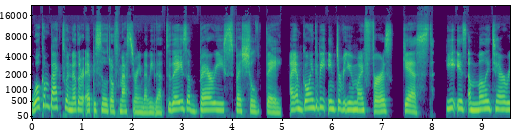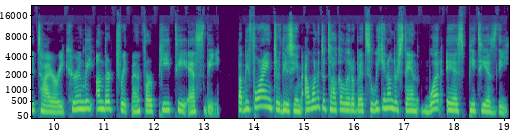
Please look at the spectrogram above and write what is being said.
Welcome back to another episode of Mastering La Vida. Today is a very special day. I am going to be interviewing my first guest. He is a military retiree currently under treatment for PTSD. But before I introduce him, I wanted to talk a little bit so we can understand what is PTSD.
